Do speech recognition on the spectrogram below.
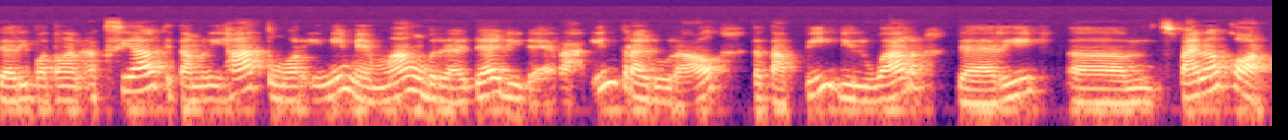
Dari potongan aksial kita melihat tumor ini memang berada di daerah intradural tetapi di luar dari um, spinal cord.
